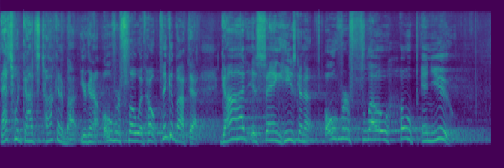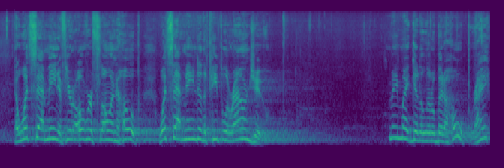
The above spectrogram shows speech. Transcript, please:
That's what God's talking about. You're going to overflow with hope. Think about that. God is saying He's going to overflow hope in you. Now, what's that mean if you're overflowing hope? What's that mean to the people around you? They might get a little bit of hope, right?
